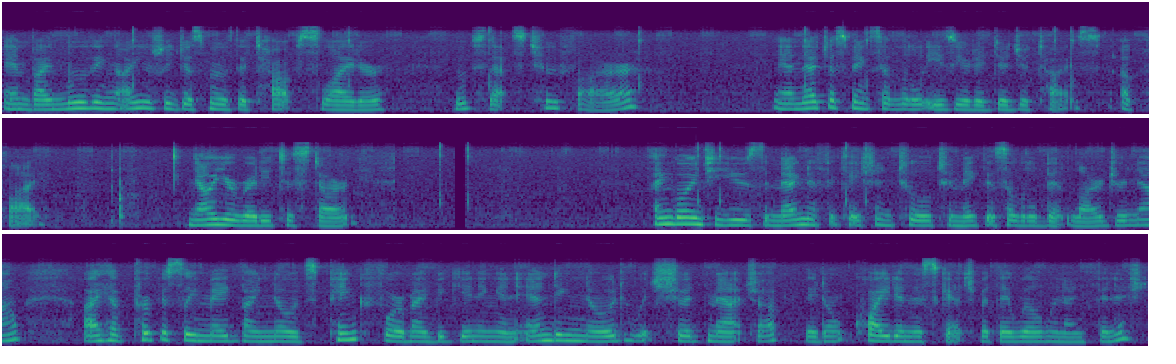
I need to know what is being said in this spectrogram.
and by moving, I usually just move the top slider. Oops, that's too far. And that just makes it a little easier to digitize. Apply. Now you're ready to start. I'm going to use the magnification tool to make this a little bit larger now. I have purposely made my nodes pink for my beginning and ending node, which should match up. They don't quite in the sketch, but they will when I'm finished.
